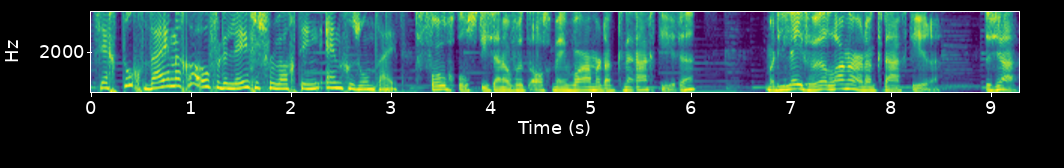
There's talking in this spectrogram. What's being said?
zegt toch weinig over de levensverwachting en gezondheid. Vogels die zijn over het algemeen warmer dan knaagdieren. Maar die leven wel langer dan knaagdieren. Dus ja,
